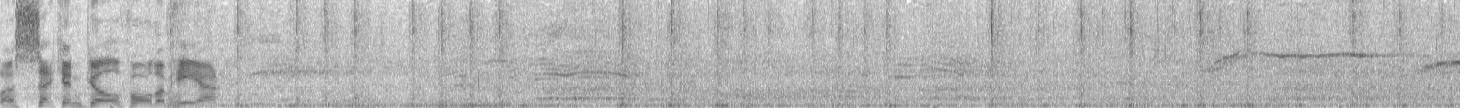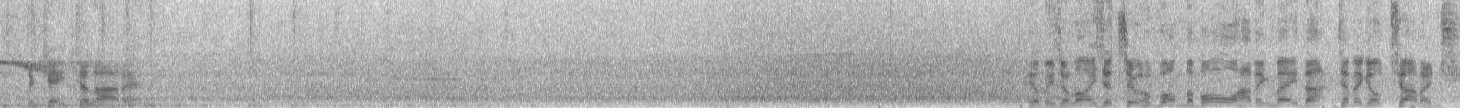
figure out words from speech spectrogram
Well, a second goal for them here. The De Ketelaere. He'll be delighted to have won the ball, having made that difficult challenge.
